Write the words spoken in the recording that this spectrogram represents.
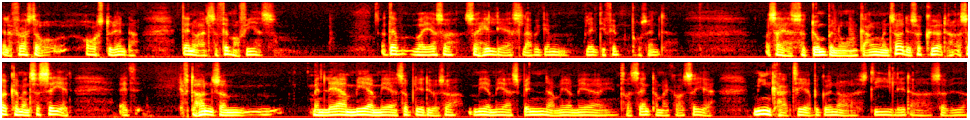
eller første års studenter, den var altså 85. Og der var jeg så, så heldig at slappe igennem blandt de 15 procent. Og så er jeg så dumpet nogle gange, men så er det så kørt, og så kan man så se, at, at efterhånden som man lærer mere og mere, så bliver det jo så mere og mere spændende og mere og mere interessant, og man kan også se, at min karakter begynder at stige lidt og så videre.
